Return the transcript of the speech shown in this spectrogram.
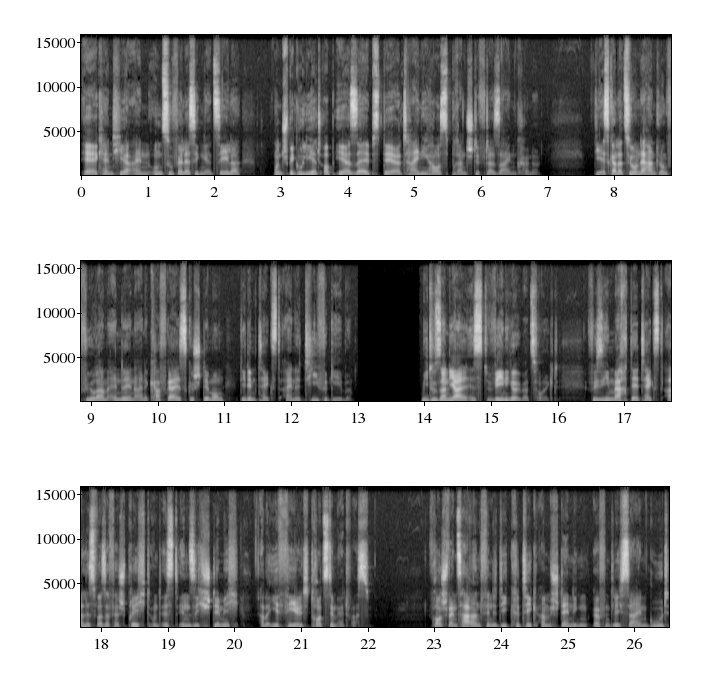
Er erkennt hier einen unzuverlässigen Erzähler und spekuliert, ob er selbst der Tiny House Brandstifter sein könne. Die Eskalation der Handlung führe am Ende in eine kafkaeske Stimmung, die dem Text eine Tiefe gebe. Mitu Sanyal ist weniger überzeugt. Für sie macht der Text alles, was er verspricht und ist in sich stimmig, aber ihr fehlt trotzdem etwas. Frau Schwenz-Harrand findet die Kritik am ständigen Öffentlichsein gut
